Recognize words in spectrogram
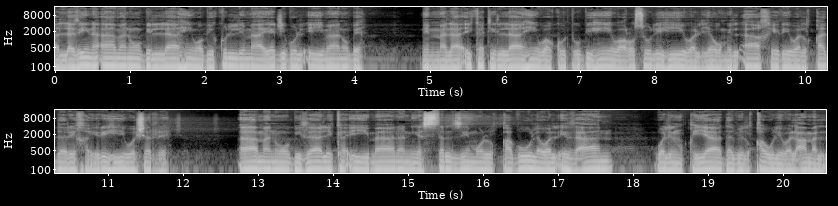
الذين آمنوا بالله وبكل ما يجب الإيمان به من ملائكة الله وكتبه ورسله واليوم الآخر والقدر خيره وشره. آمنوا بذلك إيمانا يستلزم القبول والإذعان والانقياد بالقول والعمل.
